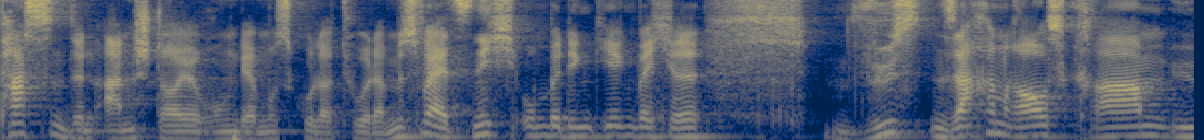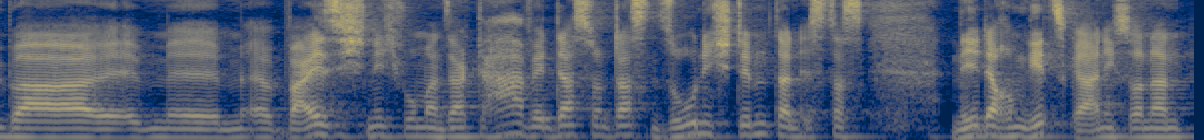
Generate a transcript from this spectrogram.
passenden Ansteuerung der Muskulatur. Da müssen wir jetzt nicht unbedingt irgendwelche wüsten Sachen rauskramen über, ähm, äh, weiß ich nicht, wo man sagt, ah, wenn das und das so nicht stimmt, dann ist das, nee, darum geht es gar nicht, sondern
